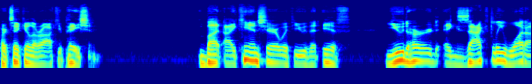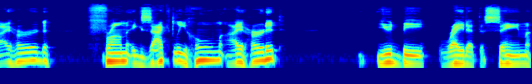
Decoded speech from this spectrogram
particular occupation. But I can share with you that if you'd heard exactly what I heard from exactly whom I heard it, you'd be right at the same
